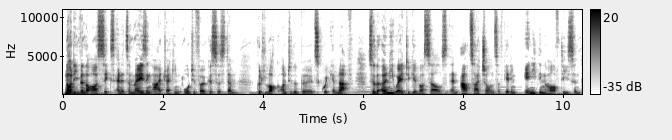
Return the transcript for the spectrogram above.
Not even the R6 and its amazing eye tracking autofocus system could lock onto the birds quick enough. So the only way to give ourselves an outside chance of getting anything half decent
